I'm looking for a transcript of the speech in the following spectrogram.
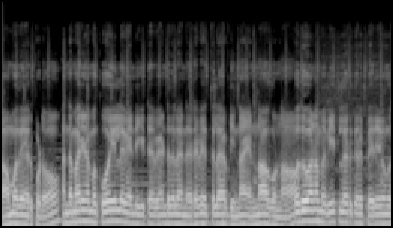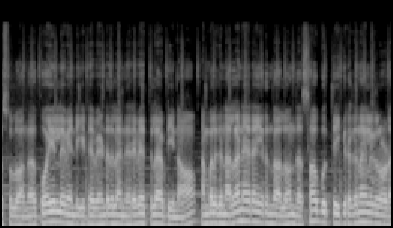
தாமதம் ஏற்படும். அந்த மாதிரி நம்ம கோயிலில் வேண்டிக்கிட்ட வேண்டுதலை நிறைவேற்றல அப்படின்னா என்ன ஆகும்னா பொதுவாக நம்ம வீட்டில் இருக்கிற பெரியவங்க சொல்லுவாங்க கோயிலில் வேண்டிக்கிட்ட வேண்டுதலை நிறைவேற்றல அப்படின்னா நம்மளுக்கு நல்ல நேரம் இருந்தாலும் தசா புத்தி கிரகணங்களோட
